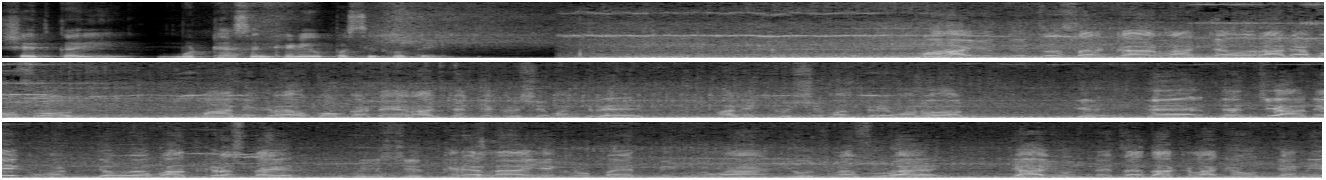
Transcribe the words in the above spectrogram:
शेतकरी मोठ्या संख्येने उपस्थित होते. महायुतीचं सरकार राज्यावर आल्यापासून माणिकराव कोकाटे हे राज्याचे कृषी मंत्री आहेत. आणि कृषी मंत्री म्हणून गे- त्यांचे अनेक वक्तव्य वादग्रस्त आहेत. म्हणजे शेतकऱ्यांना एक रुपयात पीक विमा योजना सुरू आहे. त्या योजनेचा दाखला घेऊन त्यांनी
